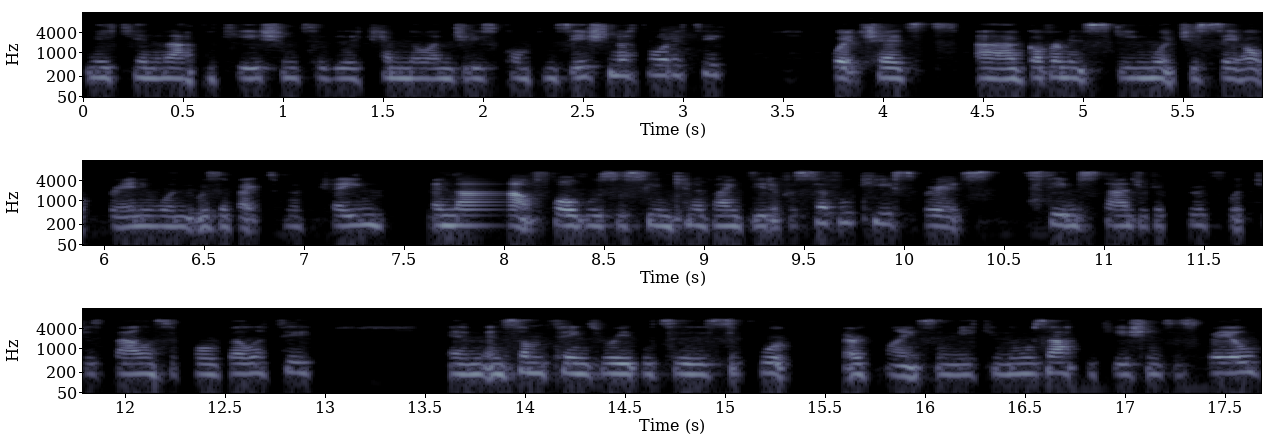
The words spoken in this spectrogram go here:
making an application to the Criminal Injuries Compensation Authority, which is a government scheme which is set up for anyone that was a victim of crime. And that follows the same kind of idea of a civil case where it's the same standard of proof, which is balance of probability. Um, and sometimes we're able to support our clients in making those applications as well.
